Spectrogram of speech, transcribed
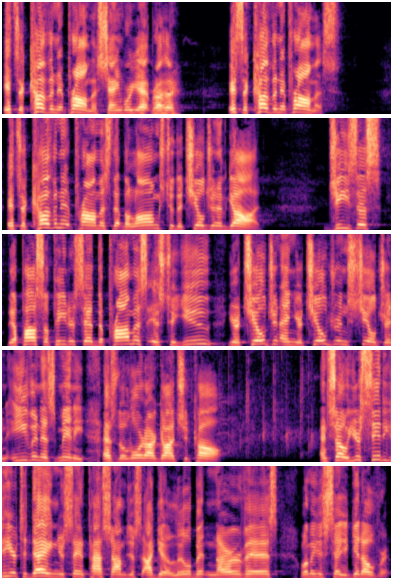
It's a covenant promise. Shane, where you at, brother? It's a covenant promise. It's a covenant promise that belongs to the children of God. Jesus the Apostle Peter said, The promise is to you, your children, and your children's children, even as many as the Lord our God should call. And so you're sitting here today and you're saying, Pastor, I'm just, I get a little bit nervous. Let me just tell you, get over it.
